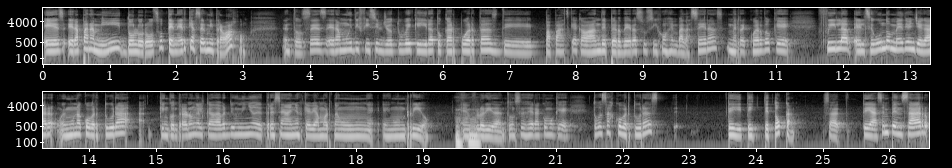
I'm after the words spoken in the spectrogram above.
es, era para mí doloroso tener que hacer mi trabajo. Entonces era muy difícil, yo tuve que ir a tocar puertas de papás que acababan de perder a sus hijos en balaceras. Me recuerdo que Fui el segundo medio en llegar en una cobertura que encontraron el cadáver de un niño de 13 años que había muerto en un, en un río en Florida. Entonces era como que todas esas coberturas te, te, te tocan, o sea, te hacen pensar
